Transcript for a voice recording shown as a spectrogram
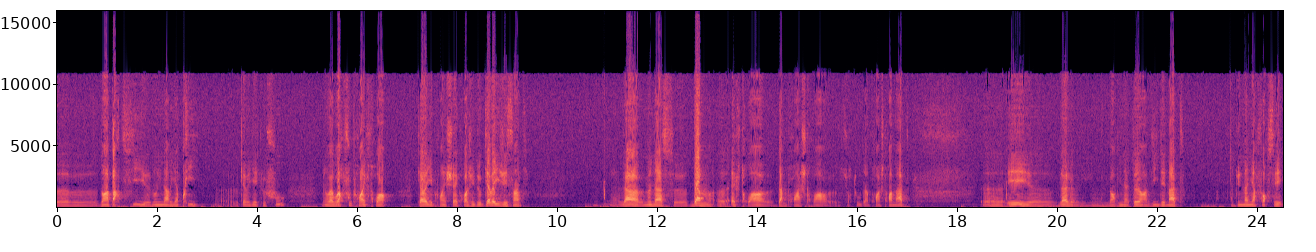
Euh, dans la partie, Molinari a pris le cavalier avec le fou. Mais on va voir fou prend F3, cavalier prend échec, roi G2, cavalier G5 là, menace euh, dame euh, F3, euh, dame prend H3, surtout dame prend H3 mat. et là, l'ordinateur indique des maths d'une manière forcée.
